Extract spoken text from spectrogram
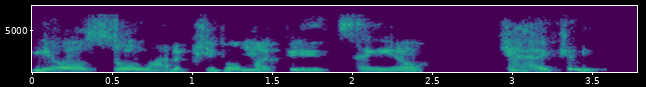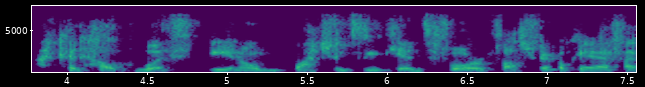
you know, so a lot of people might be saying, you know, yeah, I can I could help with, you know, watching some kids for foster care. Okay, if I,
